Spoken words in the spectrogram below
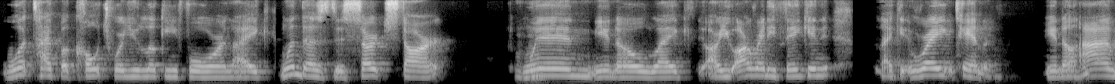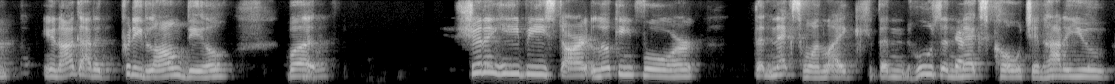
what type of coach were you looking for? Like when does the search start? Mm-hmm. When, you know, like are you already thinking like Ray Tanner? You know, mm-hmm. I'm, you know, I got a pretty long deal, but mm-hmm shouldn't he be start looking for the next one like the who's the yeah. next coach and how do you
